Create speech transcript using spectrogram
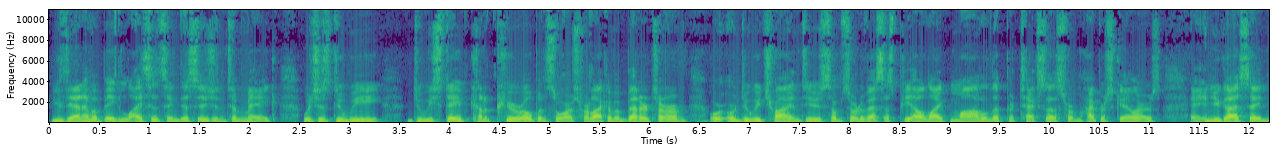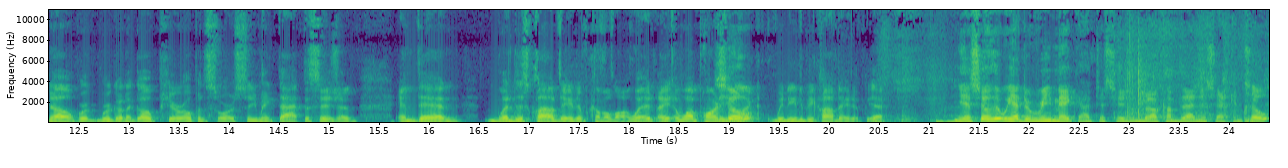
You then have a big licensing decision to make, which is do we do we stay kind of pure open source for lack of a better term, or, or do we try and do some sort of SSPL like model that protects us from hyperscalers? And you guys say no, we're we're going to go pure open source. So you make that decision, and then when does cloud native come along? At what point are So- you like we need to be cloud native? Yeah. Yeah, so that we had to remake that decision, but I'll come to that in a second. So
